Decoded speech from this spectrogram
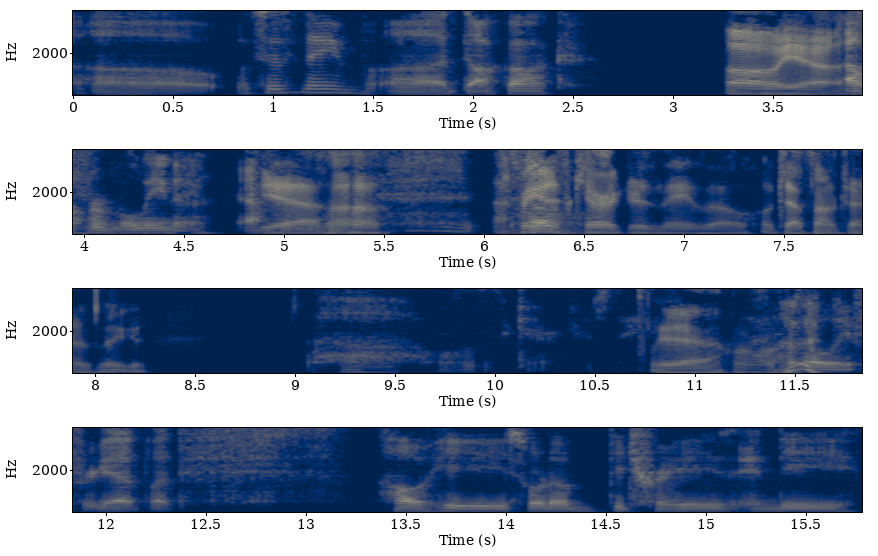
uh, what's his name? Uh, Doc Ock. Oh yeah, Alfred Molina. Alfred yeah, Molina. I forget his character's name though. which That's what I'm trying to think. Of. Uh, what was his character's name? Yeah, I totally forget. But how he sort of betrays Indy,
